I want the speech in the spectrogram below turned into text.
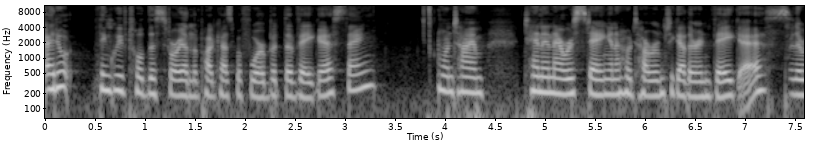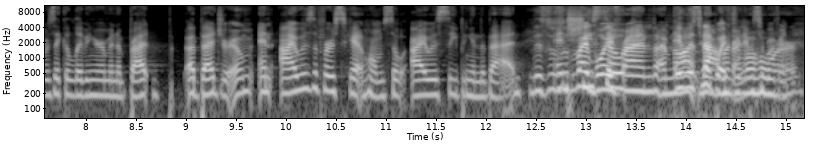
I don't think we've told this story on the podcast before, but the Vegas thing. One time, Tana and I were staying in a hotel room together in Vegas. There was like a living room and a, bed a bedroom, and I was the first to get home, so I was sleeping in the bed. This was And my she's so- boyfriend. I'm it not was her that boyfriend. It was her boyfriend.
